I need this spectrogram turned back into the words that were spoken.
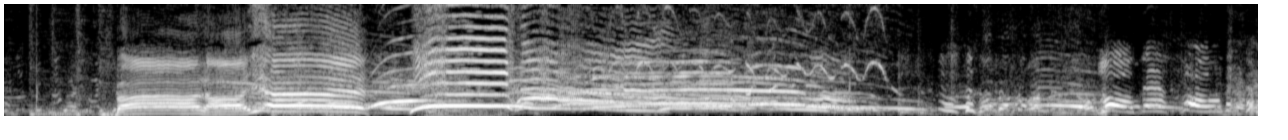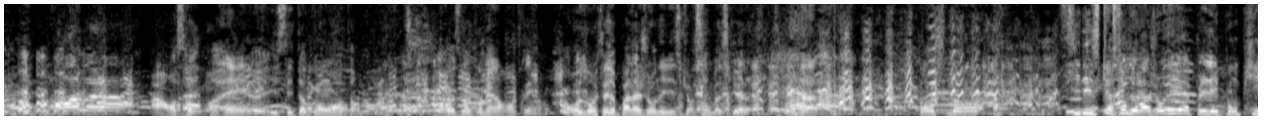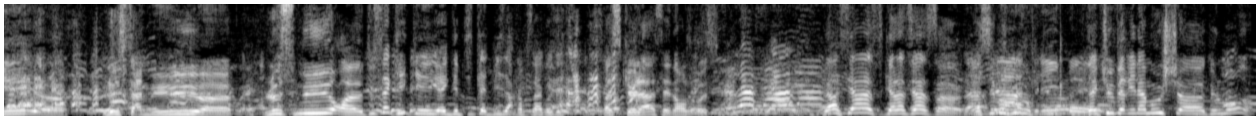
Bala, yeah! Robert, Robert. Ah, on serait... ouais, eh, c'est temps qu'on rentre. hein. Heureusement qu'on vient de rentrer. hein. Heureusement que ça dure pas la journée l'excursion parce que. Franchement, si l'excursion de la journée, appelez les pompiers, euh, le SAMU, euh, le SMUR, euh, tout ça qui, qui est avec des petites lettres bizarres comme ça à côté. Parce que là, c'est dangereux. aussi. Gracias, gracias. Merci beaucoup. Thank you very la mouche, euh, tout le monde.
